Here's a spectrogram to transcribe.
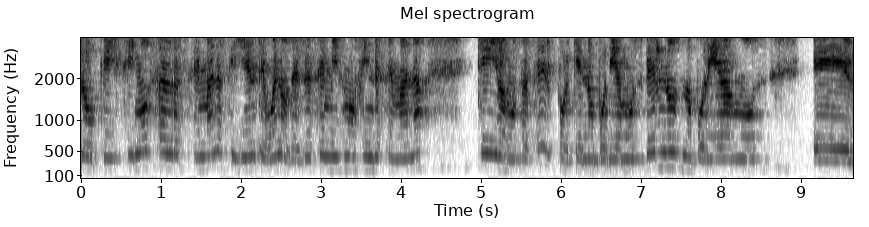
lo que hicimos a la semana siguiente, bueno, desde ese mismo fin de semana, ¿qué íbamos a hacer? Porque no podíamos vernos, no podíamos eh,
